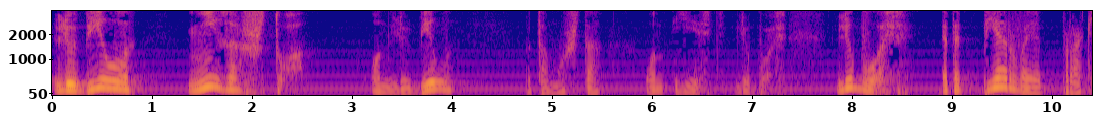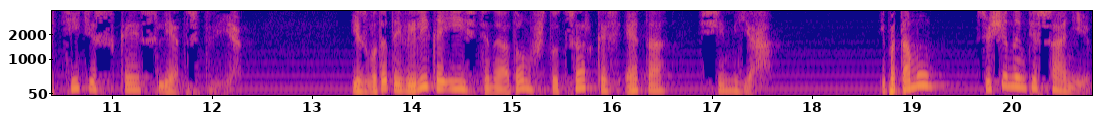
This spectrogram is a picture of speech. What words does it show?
любил ни за что. Он любил, потому что он есть любовь. Любовь – это первое практическое следствие из вот этой великой истины о том, что церковь – это семья. И потому в Священном Писании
